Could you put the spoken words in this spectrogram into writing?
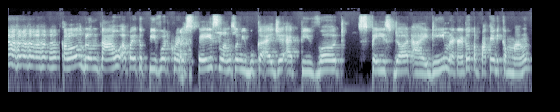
Kalau lo belum tahu apa itu Pivot Credit Space langsung dibuka aja at pivot space.id mereka itu tempatnya di Kemang.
